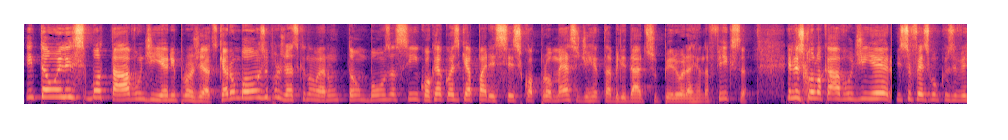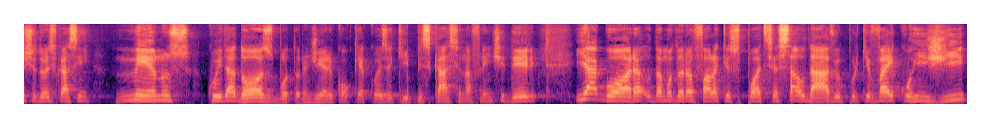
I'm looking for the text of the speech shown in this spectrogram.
Então eles botavam dinheiro em projetos que eram bons e projetos que não eram tão bons assim. Qualquer coisa que aparecesse com a promessa de rentabilidade superior à renda fixa, eles colocavam dinheiro. Isso fez com que os investidores ficassem menos cuidadosos, botando dinheiro em qualquer coisa que piscasse na frente dele. E agora o Damodora fala que isso pode ser saudável porque vai corrigir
